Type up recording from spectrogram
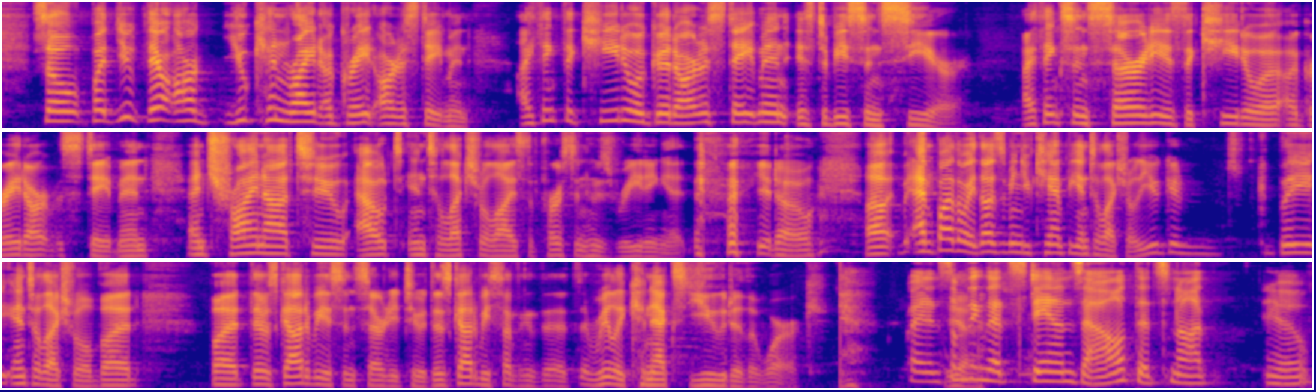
so, but you there are you can write a great artist statement. I think the key to a good artist statement is to be sincere. I think sincerity is the key to a, a great art statement, and try not to out intellectualize the person who's reading it. you know, uh, and by the way, it doesn't mean you can't be intellectual. You could be intellectual, but but there's got to be a sincerity to it. There's got to be something that really connects you to the work. Right, and something yeah. that stands out. That's not you know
